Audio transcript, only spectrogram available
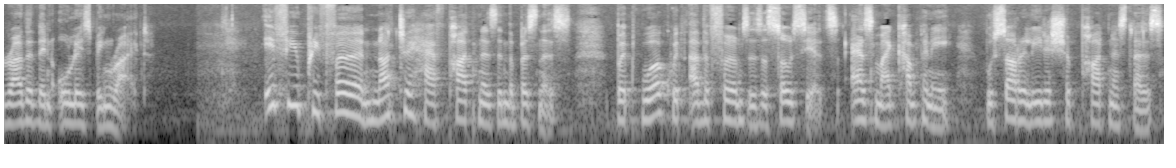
rather than always being right. If you prefer not to have partners in the business, but work with other firms as associates, as my company, Busara Leadership Partners, does,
